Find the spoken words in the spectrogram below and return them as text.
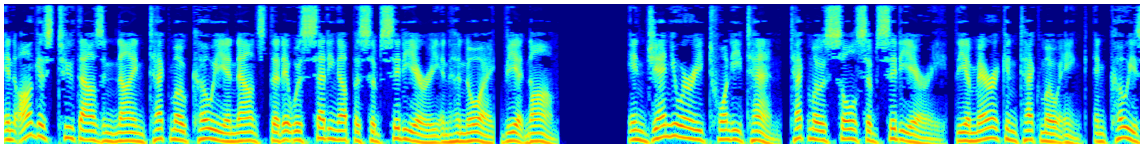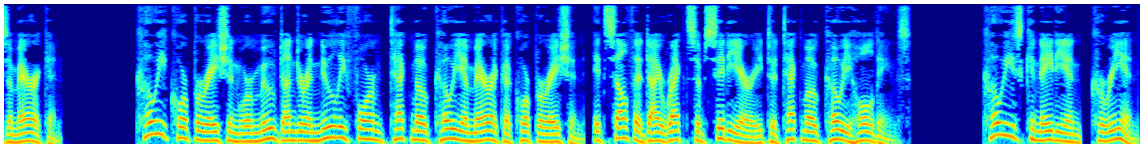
In August 2009 Tecmo Koei announced that it was setting up a subsidiary in Hanoi, Vietnam. In January 2010, Tecmo's sole subsidiary, the American Tecmo Inc., and Koei's American Koei Corporation were moved under a newly formed Tecmo Koei America Corporation, itself a direct subsidiary to Tecmo Koei Holdings. Koei's Canadian, Korean,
